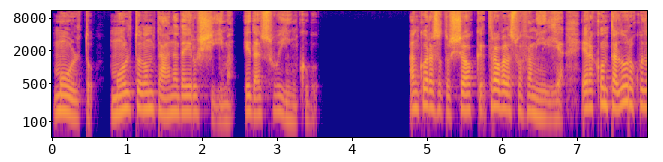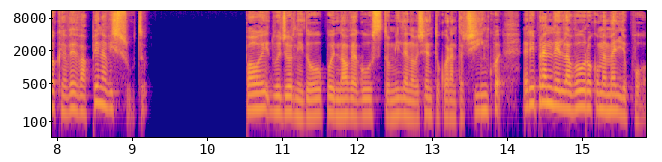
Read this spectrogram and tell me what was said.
molto, molto lontana da Hiroshima e dal suo incubo. Ancora sotto shock, trova la sua famiglia e racconta loro quello che aveva appena vissuto. Poi, due giorni dopo, il 9 agosto 1945, riprende il lavoro come meglio può.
